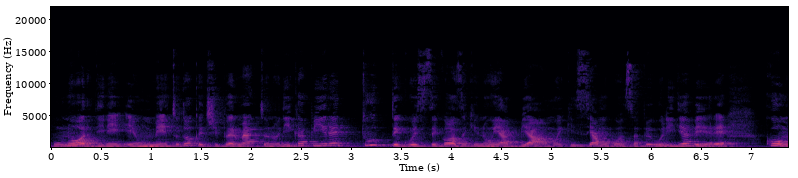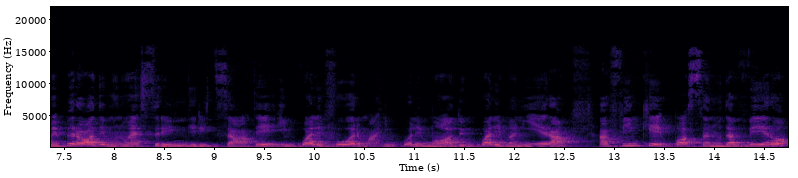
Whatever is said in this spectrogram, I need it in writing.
un ordine e un metodo che ci permettono di capire tutte queste cose che noi abbiamo e che siamo consapevoli di avere, come però devono essere indirizzate, in quale forma, in quale modo, in quale maniera, affinché possano davvero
